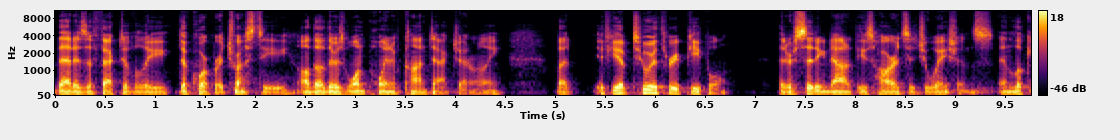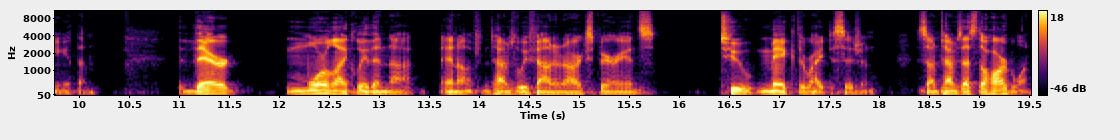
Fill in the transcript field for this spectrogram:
that is effectively the corporate trustee, although there's one point of contact generally. But if you have two or three people that are sitting down at these hard situations and looking at them, they're more likely than not, and oftentimes we found in our experience, to make the right decision. Sometimes that's the hard one.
